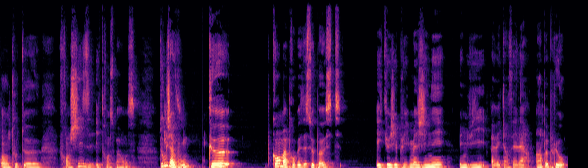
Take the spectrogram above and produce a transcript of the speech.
en toute franchise et transparence. Donc j'avoue que quand on m'a proposé ce poste, et que j'ai pu imaginer une vie avec un salaire un peu plus haut,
